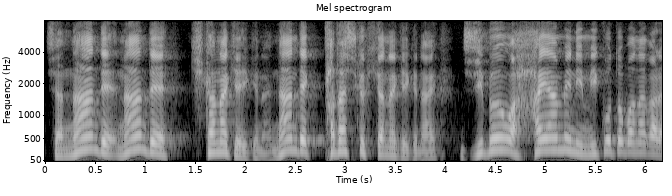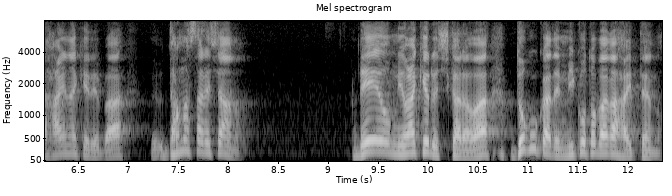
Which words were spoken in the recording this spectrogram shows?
じゃあなんで、なんで聞かなきゃいけない？なんで正しく聞かなきゃいけない？自分は早めに御言葉ながら入らなければ騙されちゃうの。霊を見分ける力はどこかで御言葉が入ってんの？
